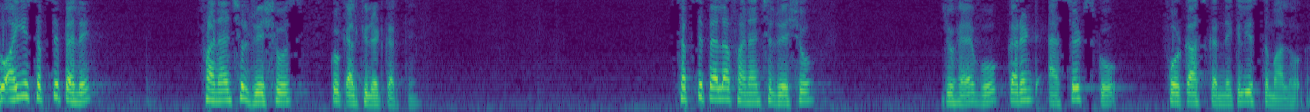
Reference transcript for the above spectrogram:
تو آئیے سب سے پہلے فائنینشیل ریشوز کو کیلکولیٹ کرتے ہیں سب سے پہلا فائنینشیل ریشو جو ہے وہ کرنٹ ایسٹس کو فورکاسٹ کرنے کے لیے استعمال ہوگا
